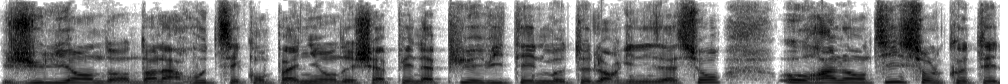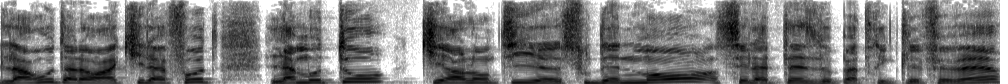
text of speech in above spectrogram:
Julien, dans, la route, ses compagnons d'échappée, n'a pu éviter une moto de l'organisation au ralenti sur le côté de la route. Alors, à qui la faute? La moto qui ralentit euh, soudainement, c'est la thèse de Patrick Lefebvre,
